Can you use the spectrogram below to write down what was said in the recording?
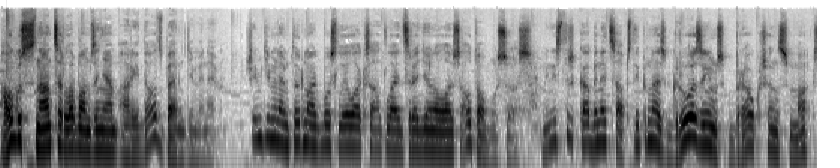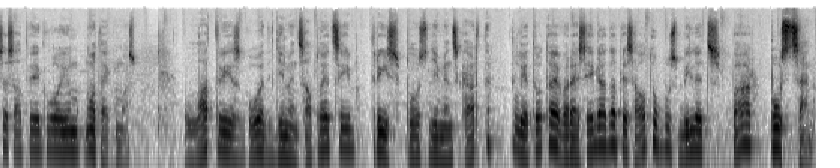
Augusts nāca ar labām ziņām arī daudz bērnu ģimenēm. Šīm ģimenēm turpmāk būs lielāks atlaides reģionālajos autobusos. Ministrs kabinets apstiprinājis grozījumus braukšanas maksas atvieglojumu noteikumos. Latvijas goda ģimenes apliecība, 3 plus ģimenes karte, lietotāji varēs iegādāties autobusu biļetes pār puscenu.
